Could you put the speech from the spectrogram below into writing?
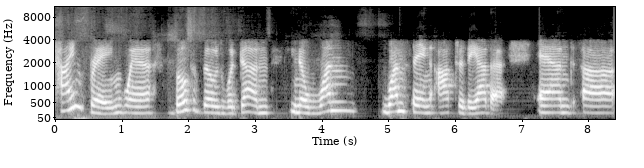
time frame where both of those were done, you know, one one thing after the other. And uh,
